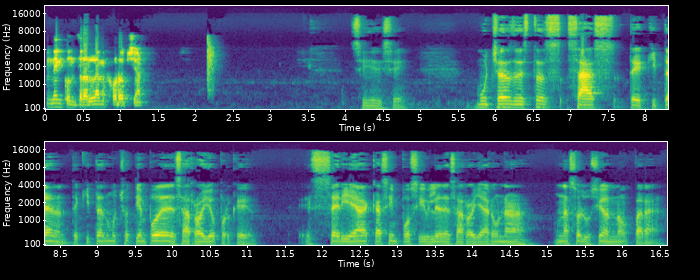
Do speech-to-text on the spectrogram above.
de encontrar la mejor opción. Sí, sí. Muchas de estas SaaS te quitan, te quitan mucho tiempo de desarrollo porque sería casi imposible desarrollar una, una solución, ¿no? Para,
